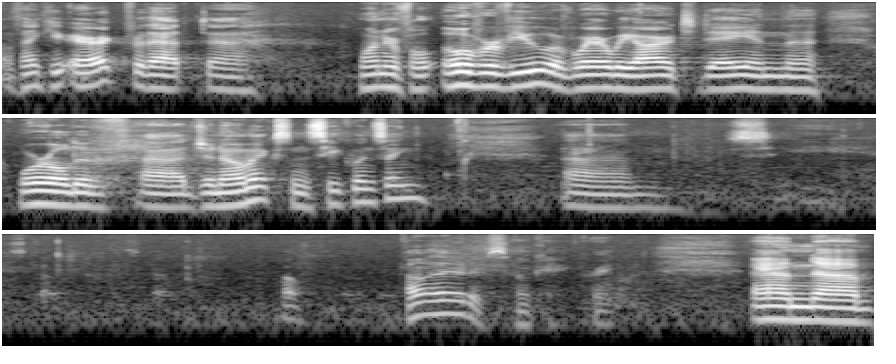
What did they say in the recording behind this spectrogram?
Well, thank you, Eric, for that uh, wonderful overview of where we are today in the world of uh, genomics and sequencing. Um, see. Oh. oh, there it is. Okay, great. And um,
